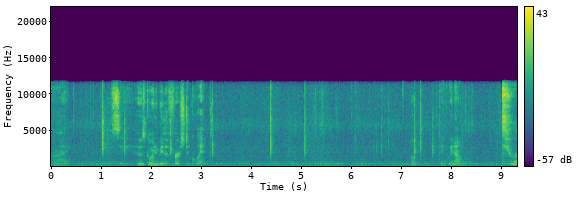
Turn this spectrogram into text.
Alright. Let's see. Who's going to be the first to quit? Oh, I think we know. Two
